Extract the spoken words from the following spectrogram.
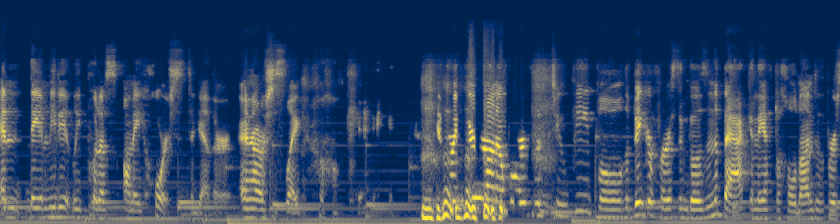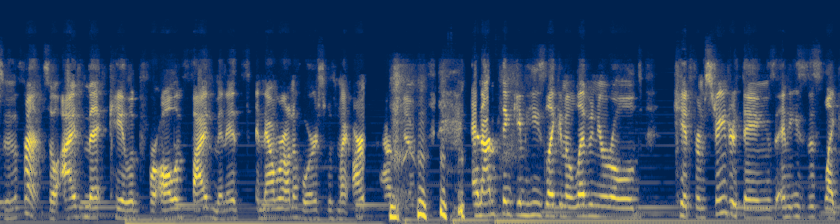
and they immediately put us on a horse together. And I was just like, okay. It's like you're on a horse with two people. The bigger person goes in the back and they have to hold on to the person in the front. So I've met Caleb for all of five minutes and now we're on a horse with my arm around him. and I'm thinking he's like an 11 year old kid from Stranger Things, and he's this like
